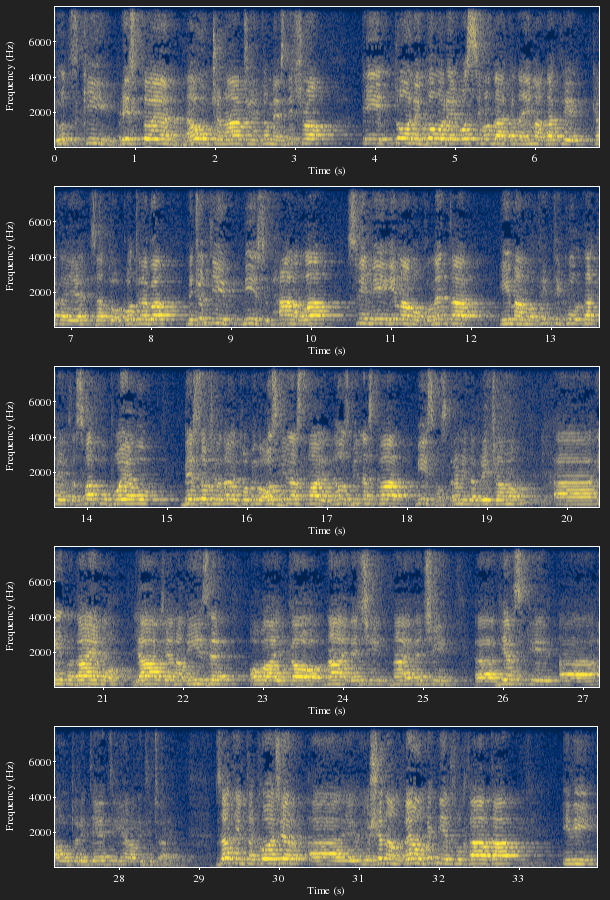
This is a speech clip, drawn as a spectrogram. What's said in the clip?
ljudski, pristojan, naučan način i tome slično. I to ne govore osim onda kada ima, dakle, kada je za to potreba. Međutim, mi, subhanallah, svi mi imamo komentar, imamo kritiku, dakle, za svaku pojavu, bez obzira da je to bilo ozbiljna stvar ili neozbiljna stvar, mi smo spremni da pričamo a, i da dajemo jake analize ovaj kao najveći, najveći a, vjerski a, autoriteti i analitičari. Zatim također a, još jedan veoma bitni rezultata ili e,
